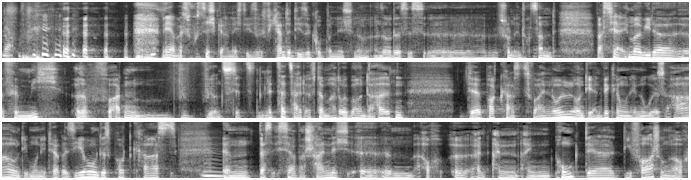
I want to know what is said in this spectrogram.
Ja. nee, aber das wusste ich gar nicht. Diese, ich kannte diese Gruppe nicht. Ne? Also das ist äh, äh schon interessant. Was ja immer wieder äh, für mich, also so hatten wir uns jetzt in letzter Zeit öfter mal darüber unterhalten, der Podcast 2.0 und die Entwicklung in den USA und die Monetarisierung des Podcasts, mhm. ähm, das ist ja wahrscheinlich äh, ähm, auch äh, ein, ein, ein Punkt, der die Forschung auch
